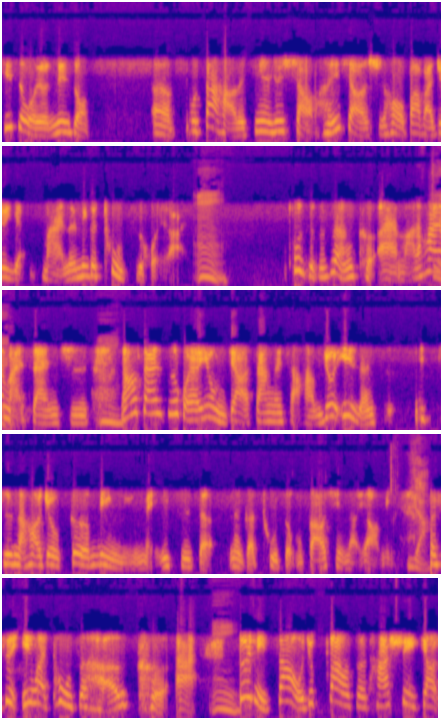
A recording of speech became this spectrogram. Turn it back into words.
其实我有那种。呃，不大好的经验就是小很小的时候，爸爸就养买了那个兔子回来。嗯，兔子不是很可爱嘛，然后他就买三只，然后三只回来，因为我们家有三个小孩，我们就一人只一只，然后就各命名每一只的那个兔子，我们高兴的要命。可是因为兔子很可爱，嗯，所以你知道，我就抱着它睡觉，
